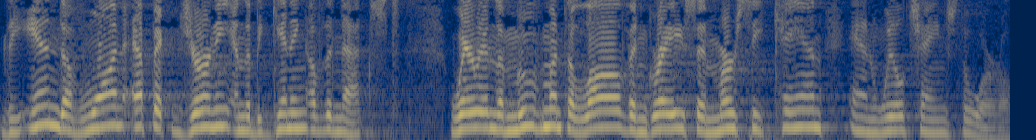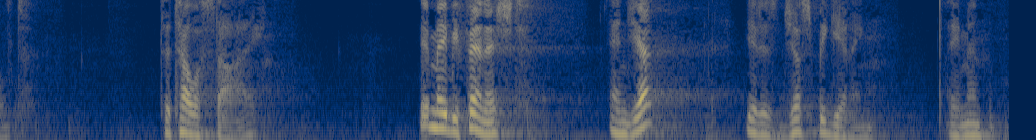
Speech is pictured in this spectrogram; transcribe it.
The end of one epic journey and the beginning of the next, wherein the movement of love and grace and mercy can and will change the world. Tetelestai. It may be finished, and yet it is just beginning. Amen.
